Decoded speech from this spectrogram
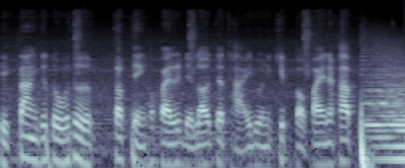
ติดตั้งเจตัววัสดุซับเสียงเข้าไปแล้วเดี๋ยวเราจะถ่ายดูในคลิปต่อไปนะครับ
